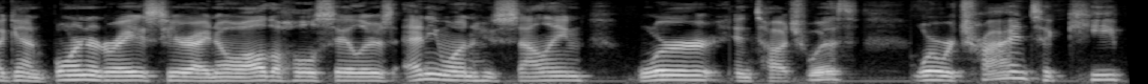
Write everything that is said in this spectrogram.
again, born and raised here. I know all the wholesalers, anyone who's selling, we're in touch with. Where we're trying to keep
